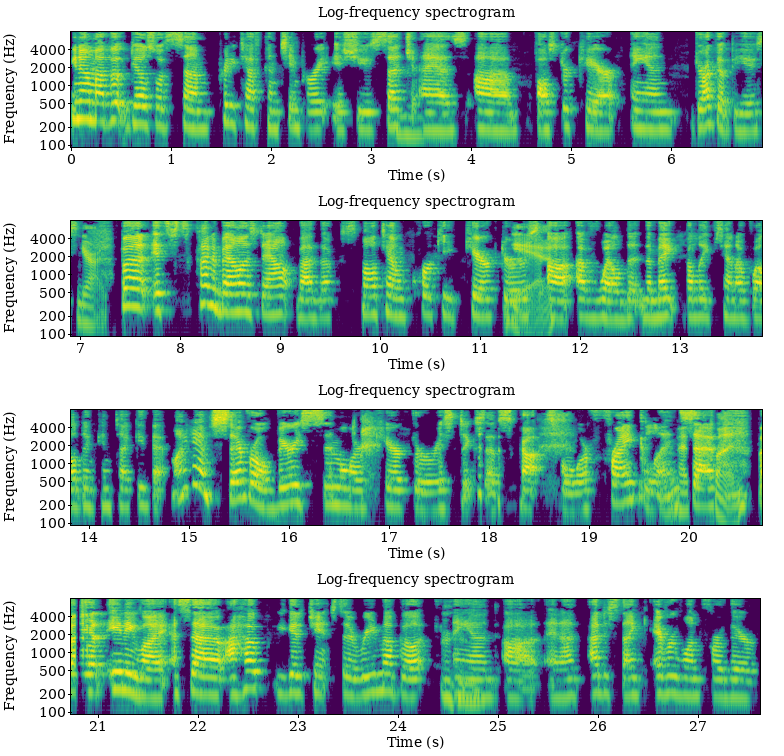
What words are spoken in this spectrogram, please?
you know my book deals with some pretty tough contemporary issues such Mhm. as uh, foster care and drug abuse Yeah. but it's kind of balanced out by the small town quirky characters Yeah. uh, of weldon the make believe town of weldon kentucky that might have several very similar characteristics of scottsville or franklin That's so fun. but anyway, so I hope you get a chance to read my book, Mhm. and uh, and I, I just thank everyone for their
